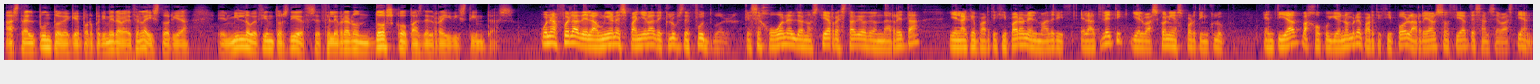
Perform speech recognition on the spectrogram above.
hasta el punto de que por primera vez en la historia, en 1910 se celebraron dos Copas del Rey distintas. Una fue la de la Unión Española de Clubs de Fútbol, que se jugó en el Donostiarra Estadio de Ondarreta y en la que participaron el Madrid, el Athletic y el Vasconia Sporting Club, entidad bajo cuyo nombre participó la Real Sociedad de San Sebastián,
